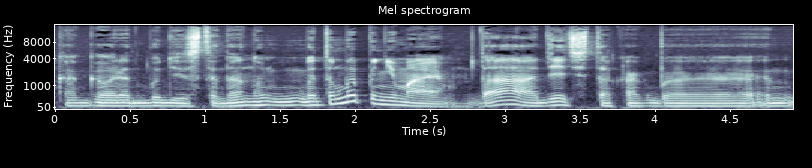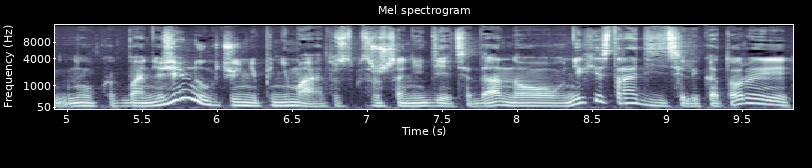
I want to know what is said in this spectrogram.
Как говорят буддисты, да. Ну, это мы понимаем, да, а дети-то как бы, ну, как бы они вообще много чего не понимают, просто потому что они дети, да, но у них есть родители, которые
